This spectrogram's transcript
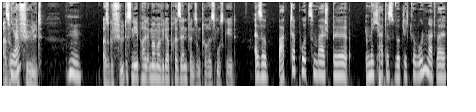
Also ja? gefühlt. Hm. Also gefühlt ist Nepal immer mal wieder präsent, wenn es um Tourismus geht. Also Bhaktapur zum Beispiel, mich hat es wirklich gewundert, weil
